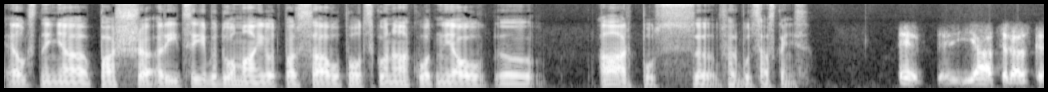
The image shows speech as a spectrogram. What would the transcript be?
Elksniņa paša rīcība, domājot par savu politisko nākotni jau uh, ārpus, uh, varbūt, saskaņas? E, jāatcerās, ka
